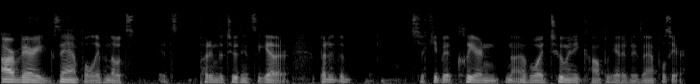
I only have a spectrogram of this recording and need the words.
our very example, even though it's it's putting the two things together. But it, to keep it clear and avoid too many complicated examples here.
